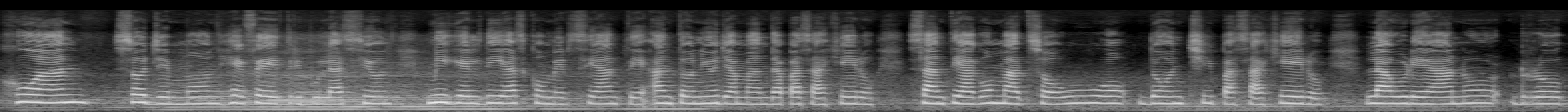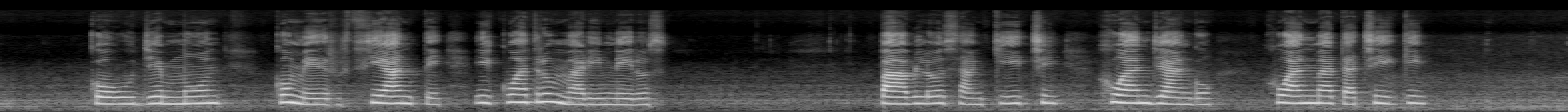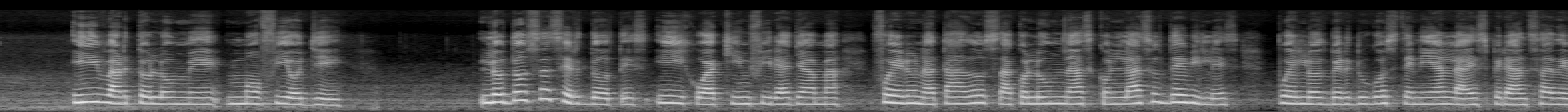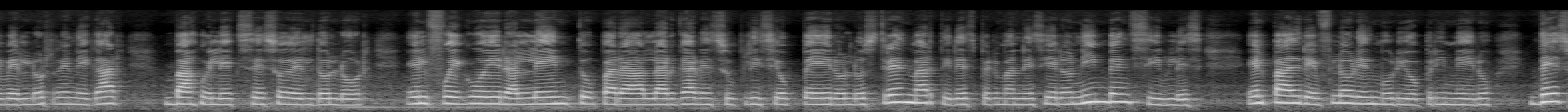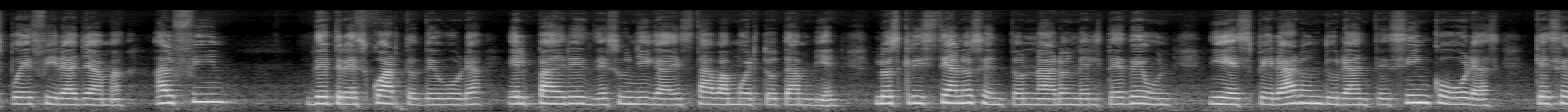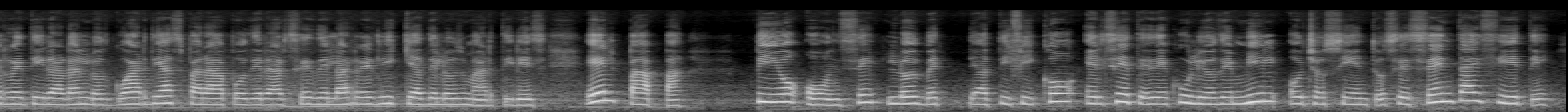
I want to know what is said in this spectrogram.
Juan Soyemón, jefe de tripulación, Miguel Díaz, comerciante, Antonio Yamanda, pasajero, Santiago Matsouo Donchi, pasajero, Laureano Rocougemón, comerciante, y cuatro marineros. Pablo Sanquichi, Juan Yango, Juan Matachiqui, y Bartolomé Mofioye. Los dos sacerdotes y Joaquín Firayama fueron atados a columnas con lazos débiles, pues los verdugos tenían la esperanza de verlos renegar bajo el exceso del dolor. El fuego era lento para alargar el suplicio, pero los tres mártires permanecieron invencibles el padre Flores murió primero, después Firayama. Al fin de tres cuartos de hora, el padre de Zúñiga estaba muerto también. Los cristianos entonaron el Te Deum y esperaron durante cinco horas que se retiraran los guardias para apoderarse de las reliquias de los mártires. El Papa Pío XI los beatificó el 7 de julio de 1867.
